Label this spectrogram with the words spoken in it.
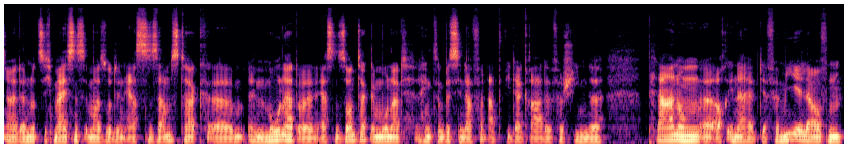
Äh, da nutze ich meistens immer so den ersten Samstag äh, im Monat oder den ersten Sonntag im Monat. Hängt so ein bisschen davon ab, wie da gerade verschiedene Planungen äh, auch innerhalb der Familie laufen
